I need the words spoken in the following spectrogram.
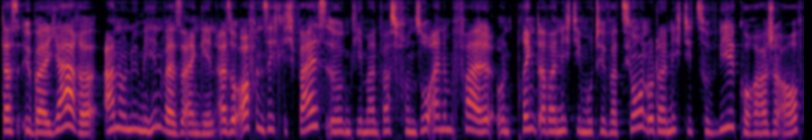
dass über Jahre anonyme Hinweise eingehen? Also offensichtlich weiß irgendjemand was von so einem Fall und bringt aber nicht die Motivation oder nicht die Zivilcourage auf,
